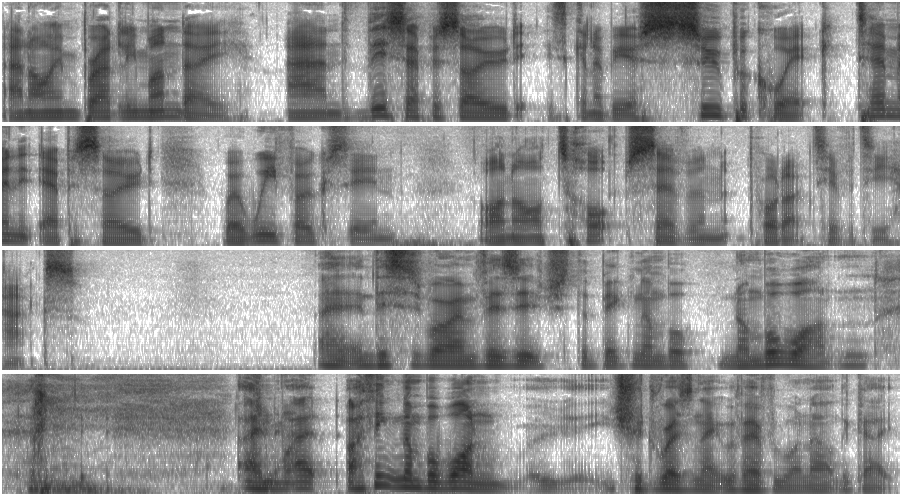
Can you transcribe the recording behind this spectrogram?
And I'm Bradley Munday. And this episode is going to be a super quick 10 minute episode where we focus in on our top seven productivity hacks. And this is where I envisage the big number, number one. and I, I think number one should resonate with everyone out the gate.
